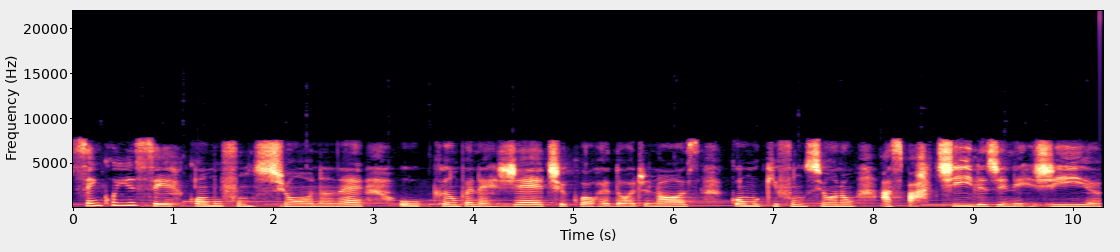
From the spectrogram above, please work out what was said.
sem conhecer como funciona, né, o campo energético ao redor de nós, como que funcionam as partilhas de energia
